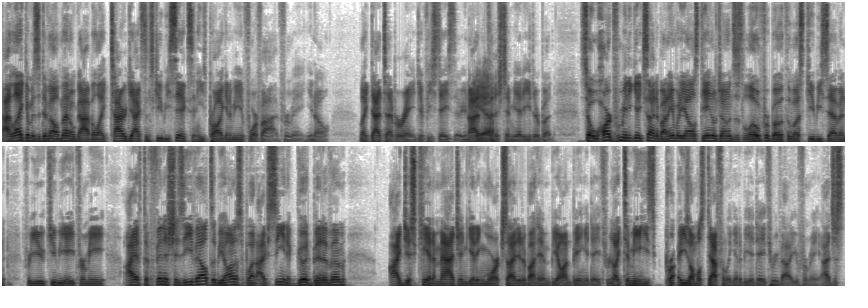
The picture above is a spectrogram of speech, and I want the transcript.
I like him as a developmental guy, but like Tyree Jackson's QB six, and he's probably going to be in four, or five for me. You know, like that type of range if he stays there. You know, I haven't Yeah. finished him yet either, but so hard for me to get excited about anybody else. Daniel Jones is low for both of us. QB seven for you, QB eight for me. I have to finish his eval to be honest, but I've seen a good bit of him. I just can't imagine getting more excited about him beyond being a day three. Like to me, he's he's almost definitely going to be a day three value for me. I just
